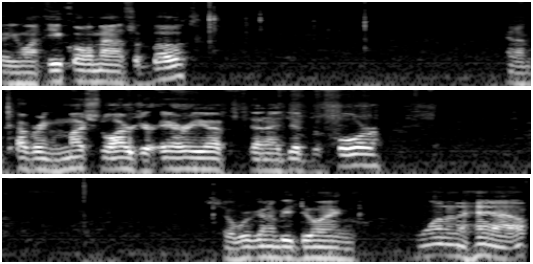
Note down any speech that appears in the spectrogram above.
So you want equal amounts of both. And I'm covering a much larger area than I did before. So we're going to be doing one and a half.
